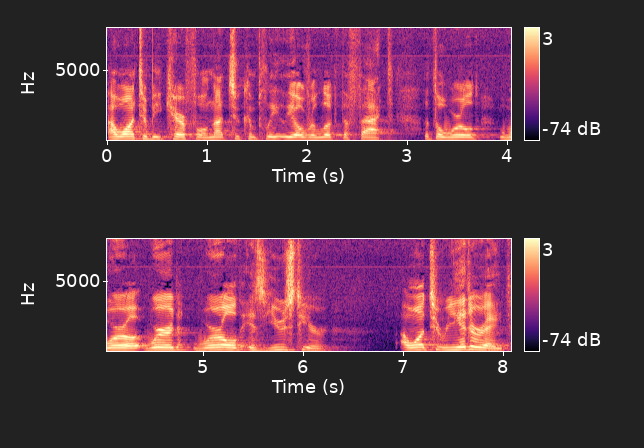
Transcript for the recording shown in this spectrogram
I want to be careful not to completely overlook the fact that the world, world, word world is used here. I want to reiterate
